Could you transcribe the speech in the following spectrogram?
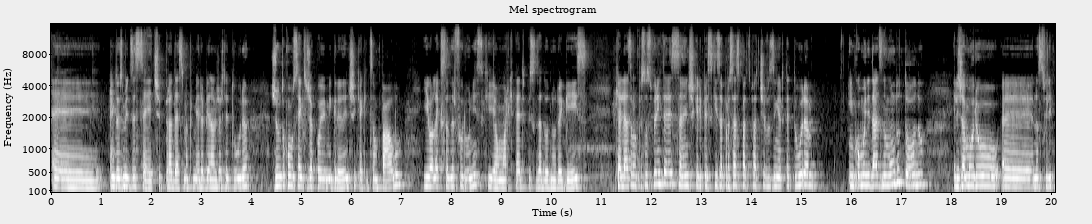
é, em 2017 para a 11ª Bienal de Arquitetura, junto com o Centro de Apoio Imigrante, que é aqui de São Paulo, e o Alexander Furunis, que é um arquiteto e pesquisador norueguês, que aliás é uma pessoa super interessante, que ele pesquisa processos participativos em arquitetura em comunidades no mundo todo. Ele já morou é, nas, Filip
